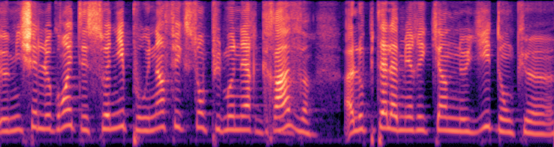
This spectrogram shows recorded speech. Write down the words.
euh, Michel Legrand était soigné pour une infection pulmonaire grave à l'hôpital américain de Neuilly. Donc, euh,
